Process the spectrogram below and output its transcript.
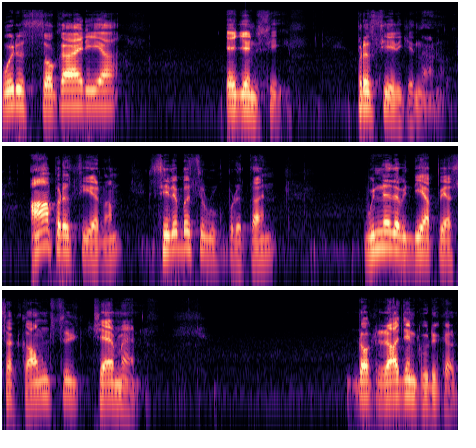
ഒരു സ്വകാര്യ ഏജൻസി പ്രസിദ്ധീകരിക്കുന്നതാണ്. ആ പ്രസിദ്ധീകരണം സിലബസിൽ ഉൾപ്പെടുത്താൻ ഉന്നത വിദ്യാഭ്യാസ കൗൺസിൽ ചെയർമാൻ ഡോക്ടർ രാജൻ കുരുക്കൾ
